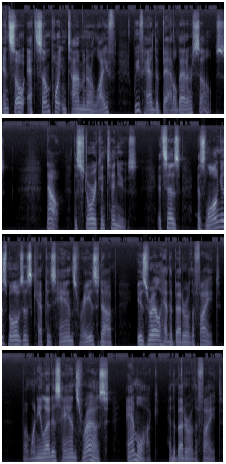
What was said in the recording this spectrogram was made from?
And so at some point in time in our life, we've had to battle that ourselves. Now, the story continues. It says, As long as Moses kept his hands raised up, Israel had the better of the fight. But when he let his hands rest, Amalek had the better of the fight.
